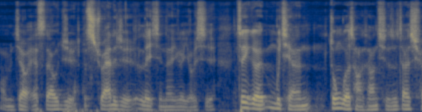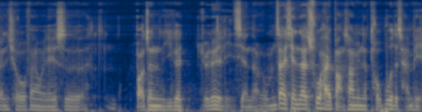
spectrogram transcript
我们叫 SLG（Strategy） 类型的一个游戏。这个目前中国厂商其实在全球范围内是。保证一个绝对领先的。我们在现在出海榜上面的头部的产品，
